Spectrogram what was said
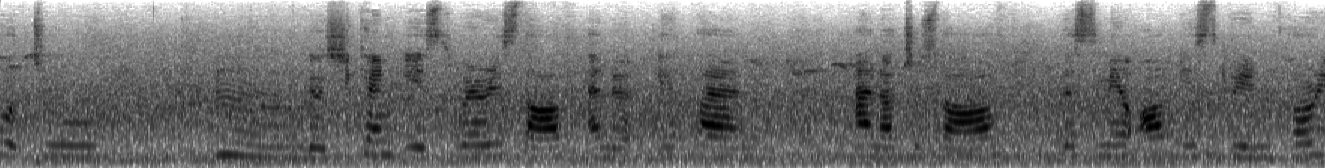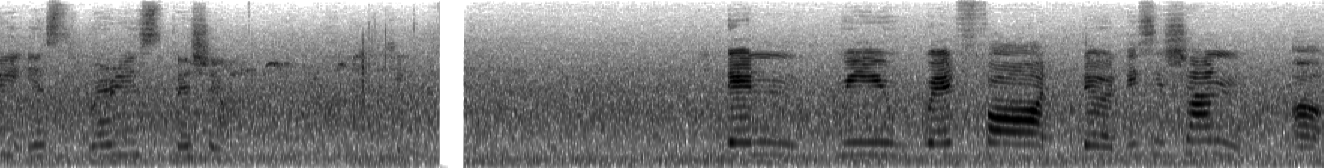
good too. Mm, the chicken is very soft and the eggplant are not too soft. The smell of this green curry is very special. Then we wait for the decision uh,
